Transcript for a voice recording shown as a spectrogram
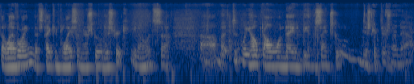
the leveling that's taking place in their school district. You know, it's. Uh, uh, but we hoped all one day to be in the same school district. There's no doubt.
